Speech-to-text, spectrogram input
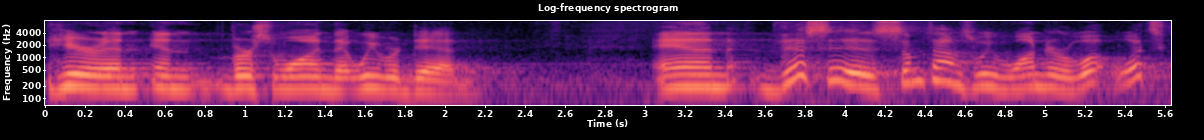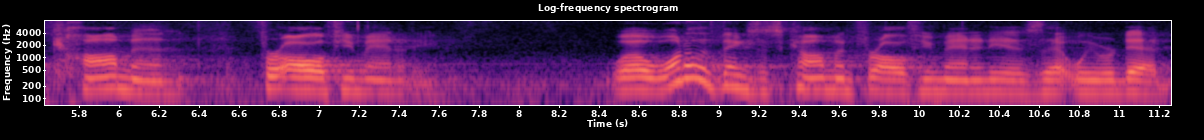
here in, in verse 1 that we were dead. And this is, sometimes we wonder what, what's common for all of humanity? Well, one of the things that's common for all of humanity is that we were dead.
